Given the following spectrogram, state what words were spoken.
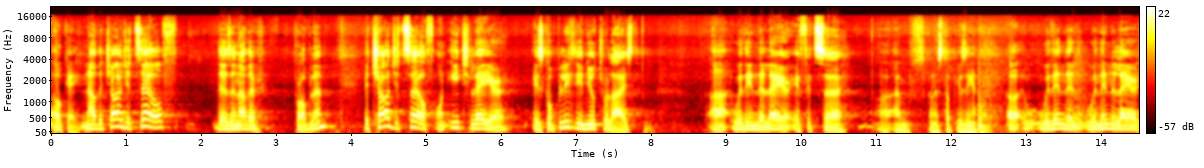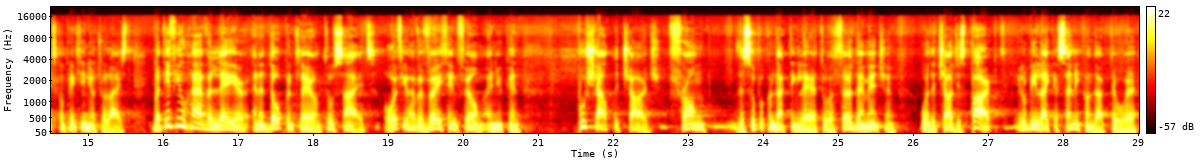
Okay, now the charge itself, there's another problem. The charge itself on each layer is completely neutralized uh, within the layer if it's uh, uh, I'm just going to stop using it. Uh, within, the, within the layer, it's completely neutralized. But if you have a layer and a dopant layer on two sides, or if you have a very thin film and you can push out the charge from the superconducting layer to a third dimension where the charge is parked, it'll be like a semiconductor where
